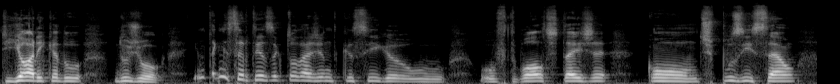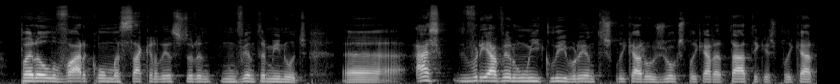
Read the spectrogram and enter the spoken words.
teórica do, do jogo. E não tenho certeza que toda a gente que siga o, o futebol esteja com disposição para levar com um massacre desses durante 90 minutos. Uh, acho que deveria haver um equilíbrio entre explicar o jogo, explicar a tática, explicar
